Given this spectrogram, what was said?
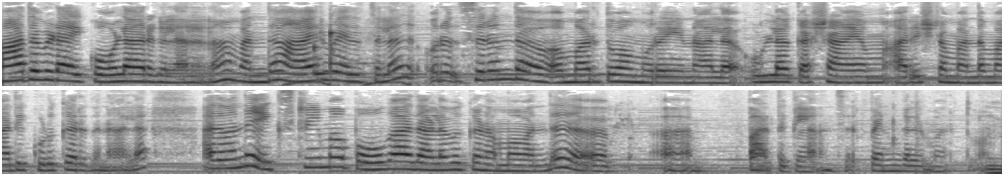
மாதவிடாய் கோளாறுகள் எல்லாம் வந்து ஆயுர்வேதத்துல ஒரு சிறந்த மருத்துவ முறையினால உள்ள கஷாயம் அரிஷ்டம் அந்த மாதிரி கொடுக்கறதுனால அது வந்து எக்ஸ்ட்ரீமா போகாத அளவுக்கு நம்ம வந்து பார்த்துக்கலாம் சார் பெண்கள் மருத்துவம்.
